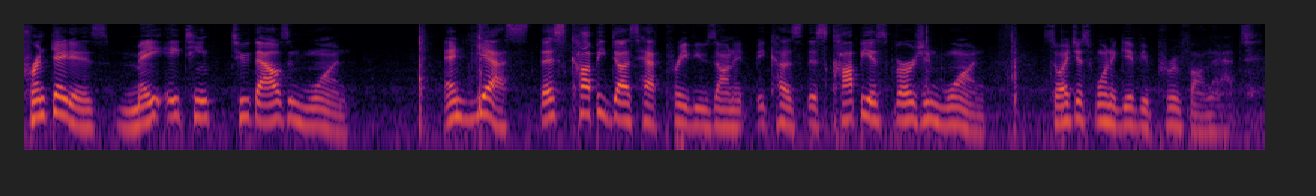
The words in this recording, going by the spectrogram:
print date is May 18th, 2001. And yes, this copy does have previews on it because this copy is version 1. So I just want to give you proof on that.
